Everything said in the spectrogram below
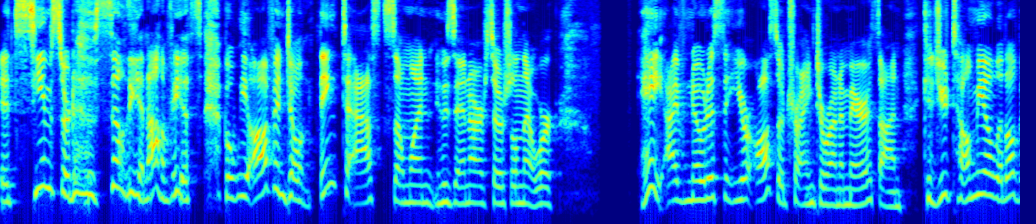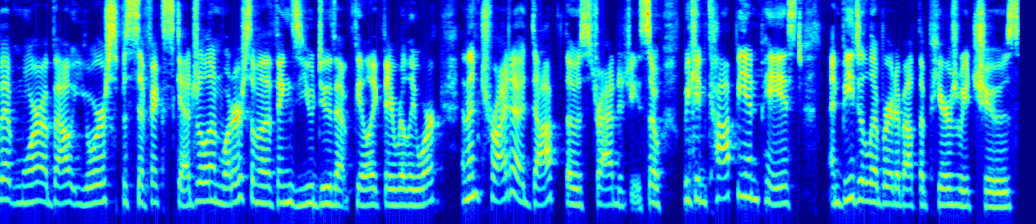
it seems sort of silly and obvious, but we often don't think to ask someone who's in our social network, Hey, I've noticed that you're also trying to run a marathon. Could you tell me a little bit more about your specific schedule and what are some of the things you do that feel like they really work? And then try to adopt those strategies. So we can copy and paste and be deliberate about the peers we choose.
